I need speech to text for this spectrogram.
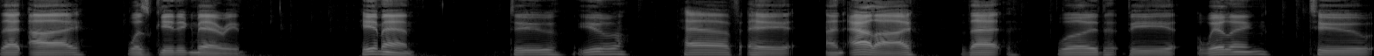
that I was getting married. He-Man, do you have a an ally that would be willing to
